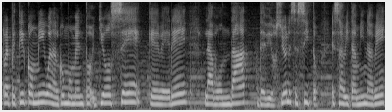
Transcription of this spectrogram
repetir conmigo en algún momento, yo sé que veré la bondad de Dios. Yo necesito esa vitamina B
